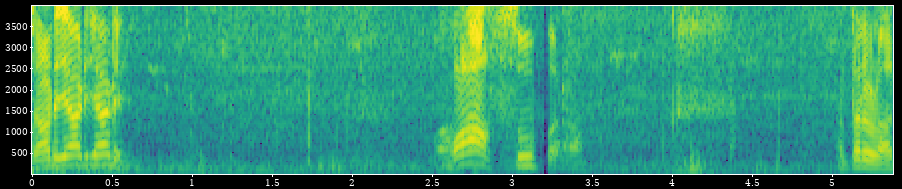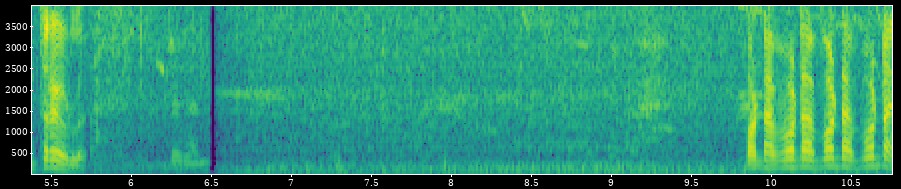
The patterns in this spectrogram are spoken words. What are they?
ചാട് ചാട് ചാട്. വാ സൂപ്പർ. അത്രേ ഉള്ളൂ അത്രേ ഉള്ളൂ. പോട്ടെ പോട്ടെ പോട്ടെ പോട്ടെ.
